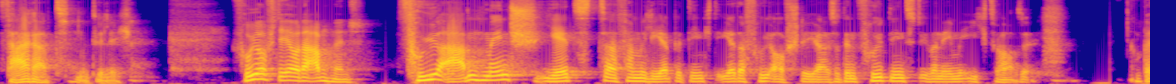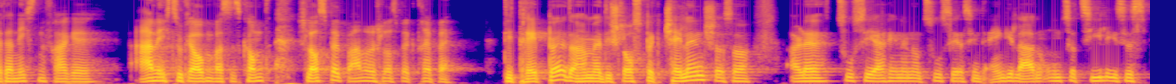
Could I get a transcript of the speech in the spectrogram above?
Fahrrad natürlich. Frühaufsteher oder Abendmensch? Früher Abendmensch, jetzt äh, familiär bedingt eher der Frühaufsteher. Also den Frühdienst übernehme ich zu Hause. Und bei der nächsten Frage ahne ich zu glauben, was es kommt. Schlossbergbahn oder Schlossbergtreppe? die Treppe. Da haben wir die Schlossberg Challenge. Also alle Zuseherinnen und Zuseher sind eingeladen. Unser Ziel ist es,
